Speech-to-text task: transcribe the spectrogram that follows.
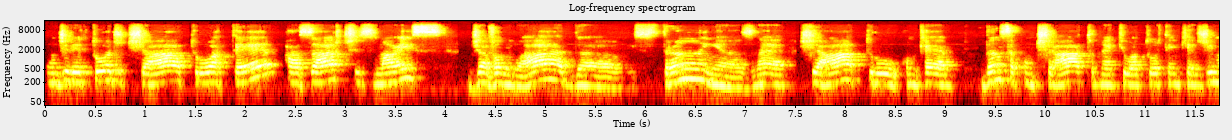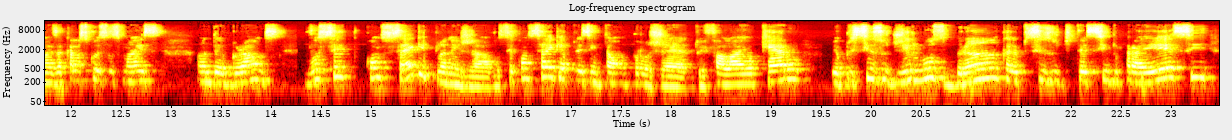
um diretor de teatro, ou até as artes mais de vanguarda, estranhas, né? Teatro, como que é, dança com teatro, né? Que o ator tem que agir, mas aquelas coisas mais undergrounds, você consegue planejar, você consegue apresentar um projeto e falar, eu quero eu preciso de luz branca, eu preciso de tecido para esse,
